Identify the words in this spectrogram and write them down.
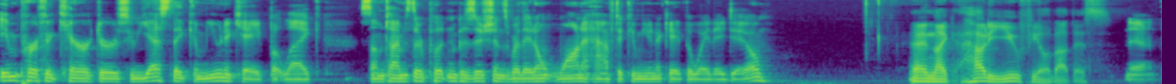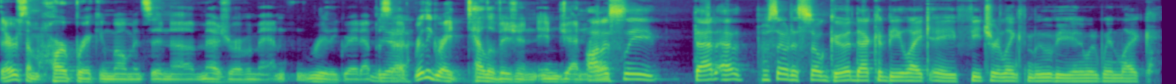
imperfect characters who, yes, they communicate, but like sometimes they're put in positions where they don't want to have to communicate the way they do. And like, how do you feel about this? Yeah, there's some heartbreaking moments in uh, Measure of a Man. Really great episode. Yeah. Really great television in general. Honestly, that episode is so good that could be like a feature length movie and it would win like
